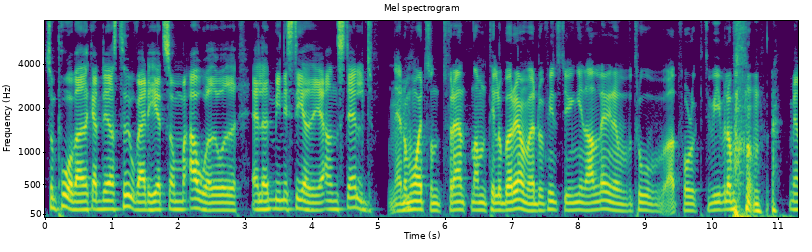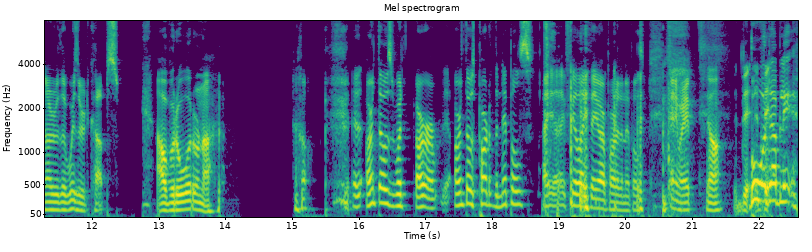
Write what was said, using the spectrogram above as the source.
som påverkade deras trovärdighet som auror eller ministerieanställd. Nej, de har ett sånt fränt namn till att börja med, då finns det ju ingen anledning att tro att folk tvivlar på dem. Menar du the wizard cups? Aurororna. aren't those what are aren't those part of the nipples? I, I feel like they are part of the nipples. Anyway, Ja. Det, båda blev...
